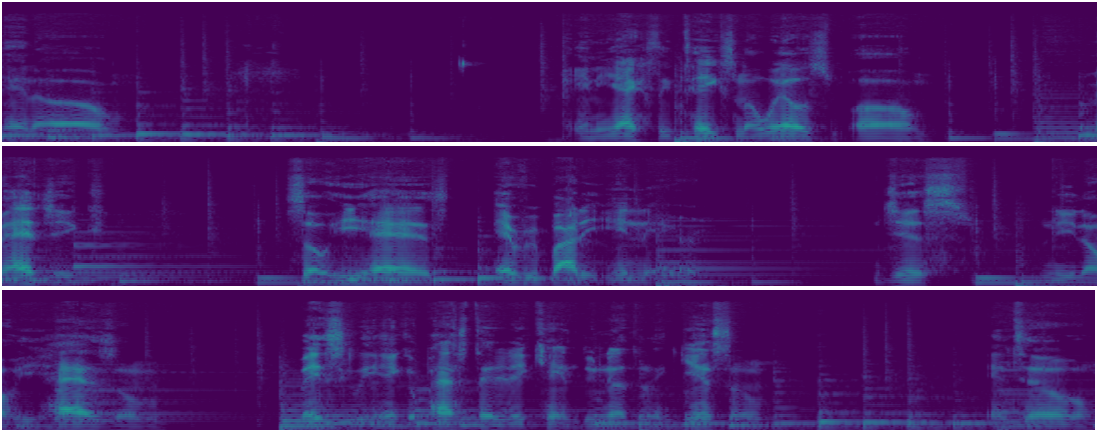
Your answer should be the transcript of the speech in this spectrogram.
And um and he actually takes Noel's um magic. So he has everybody in there just you know he has them basically incapacitated. They can't do nothing against him until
